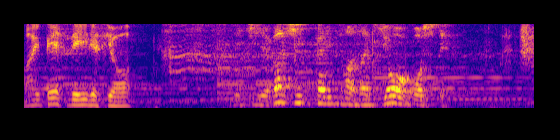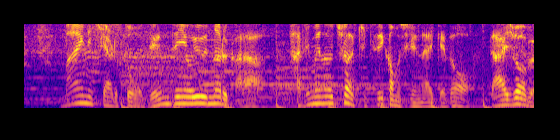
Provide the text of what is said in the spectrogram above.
マイペースでいいですよ。できればしっかりつま先を起こして。毎日やると全然余裕になるから初めのうちはきついかもしれないけど大丈夫。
